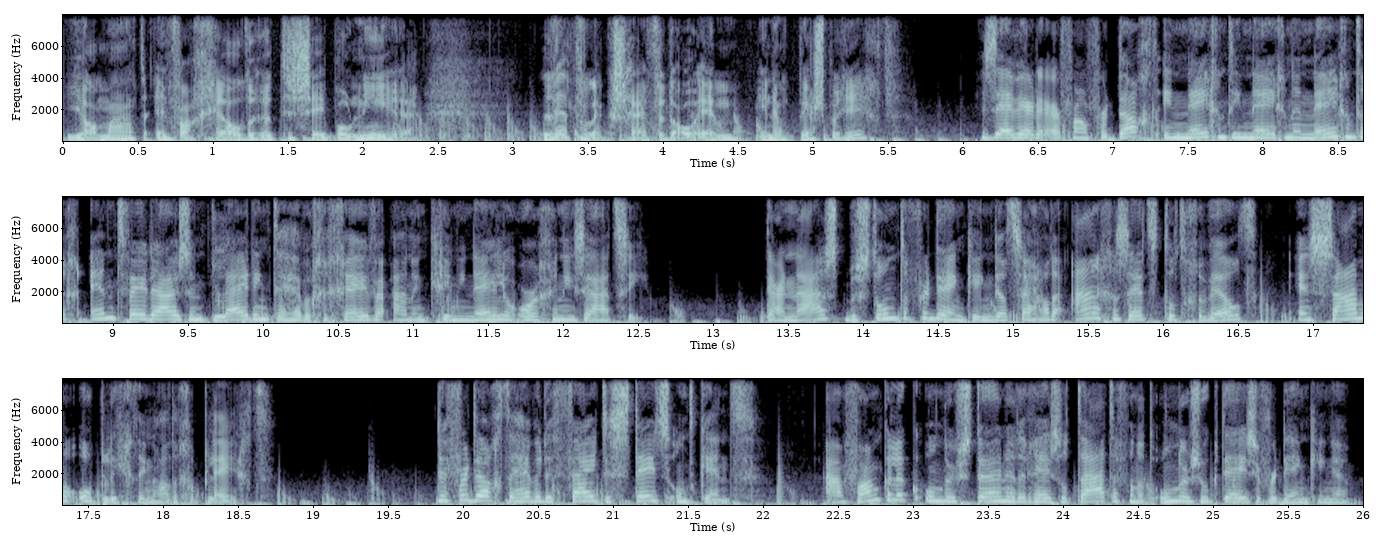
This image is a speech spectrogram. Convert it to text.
Janmaat en Van Gelderen te seponeren. Letterlijk schrijft het OM in een persbericht. Zij werden ervan verdacht in 1999 en 2000 leiding te hebben gegeven aan een criminele organisatie. Daarnaast bestond de verdenking dat zij hadden aangezet tot geweld en samen oplichting hadden gepleegd. De verdachten hebben de feiten steeds ontkend. Aanvankelijk ondersteunen de resultaten van het onderzoek deze verdenkingen.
